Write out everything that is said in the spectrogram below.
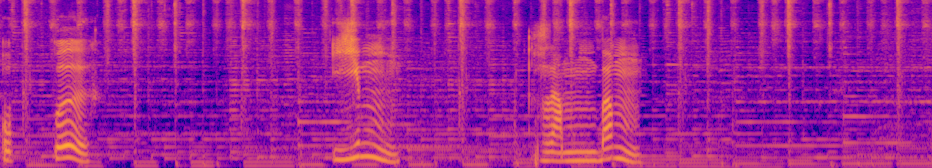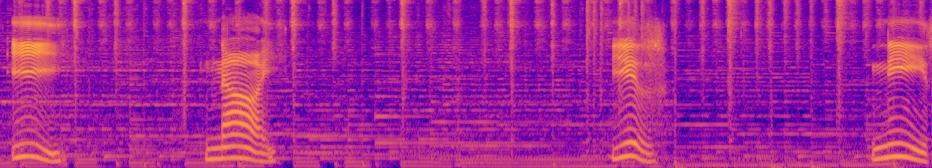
உப்பு. இம். ரம்பம். ஈ. நாய். இர். நீர்.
